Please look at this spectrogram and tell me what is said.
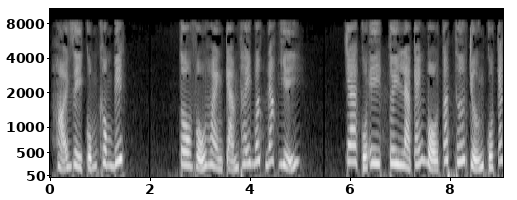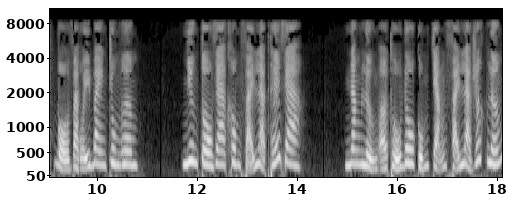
Hỏi gì cũng không biết. Tô Vũ Hoàng cảm thấy bất đắc dĩ. Cha của y tuy là cán bộ cấp thứ trưởng của các bộ và ủy ban trung ương. Nhưng Tô Gia không phải là thế gia. Năng lượng ở thủ đô cũng chẳng phải là rất lớn.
